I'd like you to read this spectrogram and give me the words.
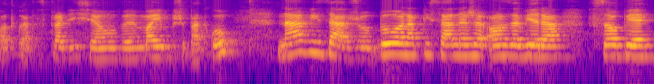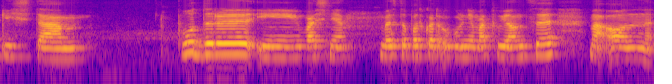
podkład sprawdzi się w moim przypadku. Na wizażu było napisane, że on zawiera w sobie jakieś tam pudry i właśnie, bo jest to podkład ogólnie matujący, ma on y,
